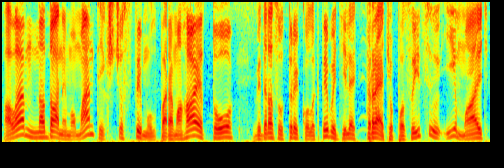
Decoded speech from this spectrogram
Але на даний момент, якщо стимул перемагає, то відразу три колективи ділять третю позицію і мають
